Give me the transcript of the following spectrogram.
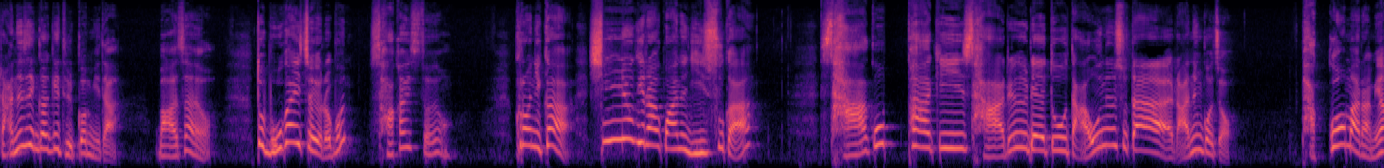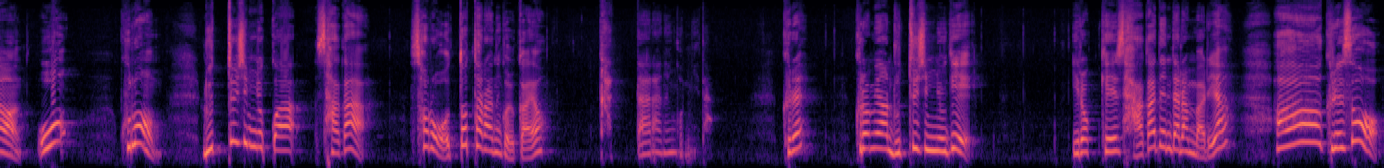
라는 생각이 들 겁니다. 맞아요. 또 뭐가 있죠, 여러분? 4가 있어요. 그러니까 16이라고 하는 이 수가 4 곱하기 4를 해도 나오는 수다라는 거죠. 바꾸어 말하면, 오? 그럼 루트 16과 4가 서로 어떻다라는 걸까요? 같다라는 겁니다. 그래? 그러면 루트 16이 이렇게 4가 된다란 말이야? 아, 그래서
